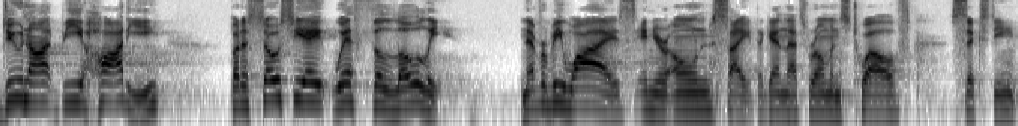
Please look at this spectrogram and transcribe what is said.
Do not be haughty, but associate with the lowly. Never be wise in your own sight. Again, that's Romans 12, 16.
